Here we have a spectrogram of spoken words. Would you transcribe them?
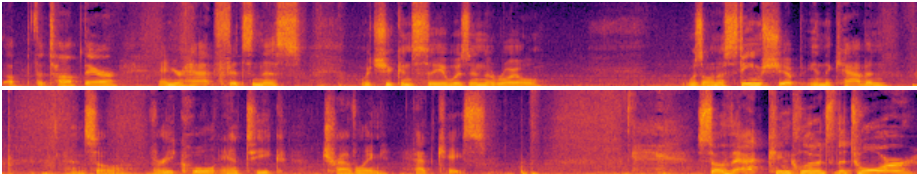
up the top there, and your hat fits in this which you can see was in the Royal, was on a steamship in the cabin And so, a very cool antique traveling hat case. So that concludes the tour.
